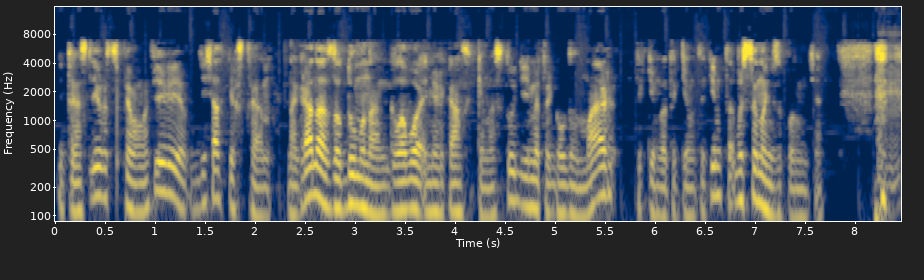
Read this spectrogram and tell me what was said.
и транслируется в прямом эфире в десятках стран. Награда задумана главой американской киностудии Метро Голден Майер, таким-то, таким-то, таким-то, вы все равно не запомните. Мгм.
